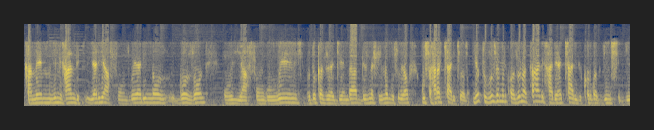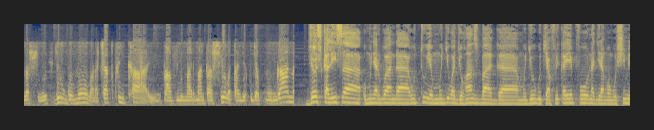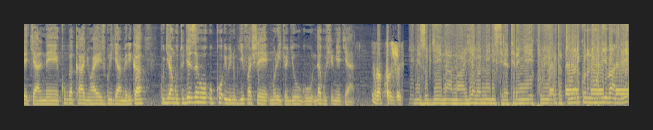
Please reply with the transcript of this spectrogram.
kameme n'imihanda yari yafunzwe yari no go zone ubu yafunguwe imodoka ziragenda bizinesi zirimo gusubiraho. Gusa haracyari ikibazo. Iyo tuvuze muri kwa zonatari haracyari ibikorwa byinshi byibasiye. By'urugomo baracyatwika bavuye mu alimantasiyo batangiye kujya mu nganda. Josh Kalisa umunyarwanda utuye mu mujyi wa Johannesburg mu gihugu cya Afurika y'Epfo nagira ngo ngushimire cyane kubw'akanyu uhaye ijwi ry'Amerika kugira ngo tugezeho uko ibintu byifashe muri icyo gihugu ndagushimiye cyane. Murakoze ibyemezo by'inama y'abaminisitiri yateranye kuri uyu wa gatatu ariko noneho nibande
